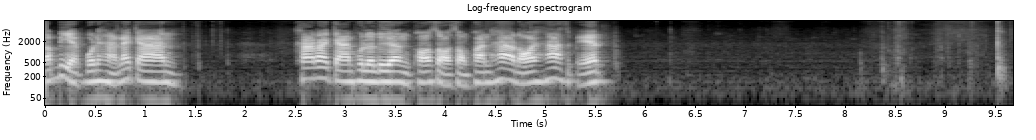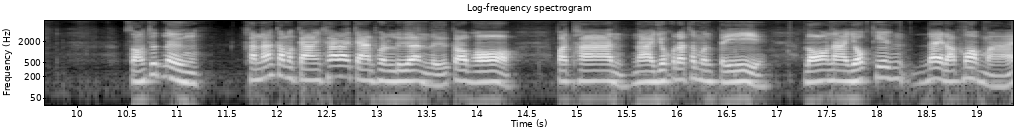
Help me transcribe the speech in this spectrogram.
ระเบียบบริหารราชการข้าราชการพลเรือน พศ 2551 2.1 คณะกรรมการข้าราชการพลเรือน หรือกอพประธาน นายกรัฐมนตรี รองนายกที่ได้รับมอบหมาย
